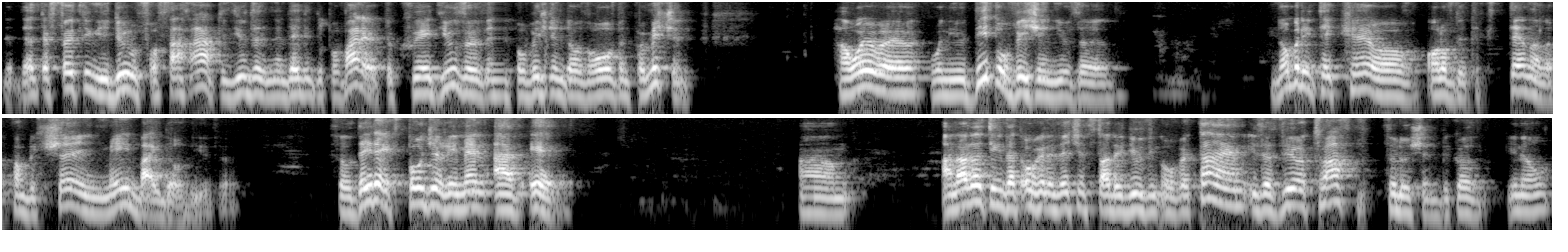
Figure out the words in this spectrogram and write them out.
That's the first thing you do for SaaS apps is use an identity provider to create users and provision those roles and permission. However, when you deprovision users, nobody take care of all of the external public sharing made by those users. So data exposure remain as is. Um, Another thing that organizations started using over time is a zero trust solution because, you know,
